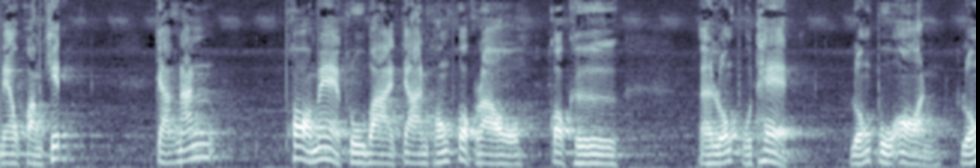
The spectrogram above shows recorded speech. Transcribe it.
แนวความคิด จากนั้นพ่อแม่ครูบาอาจารย์ของพวกเราก็คือหลวงปู่เทศ หลวงปู่อ่อน หลวง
